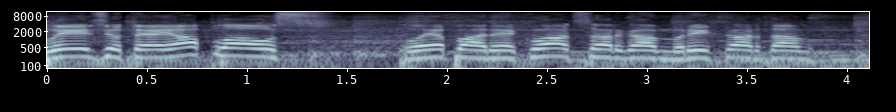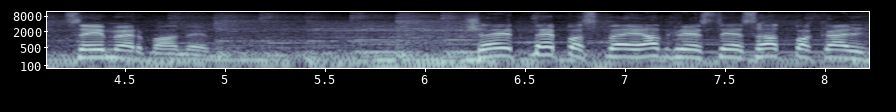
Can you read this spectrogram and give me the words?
līdzjutēju aplausu Liepānieku vārdsargam Rihardam Cimermanim. Šeit nepaspēja atgriezties atpakaļ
